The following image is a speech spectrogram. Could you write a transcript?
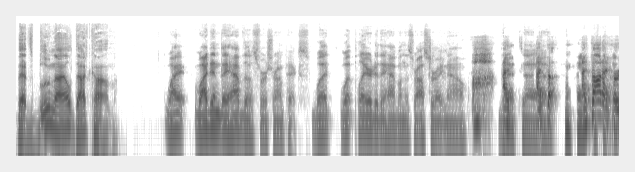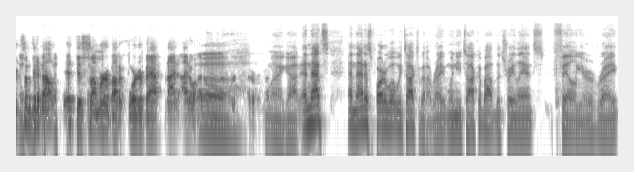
That's BlueNile.com. Why why didn't they have those first round picks? What what player do they have on this roster right now? Oh, that, I, uh... I, thought I thought I heard something about it this summer about a quarterback, but I, I don't. I don't, uh, I don't remember. My God, and that's and that is part of what we talked about, right? When you talk about the Trey Lance failure, right?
